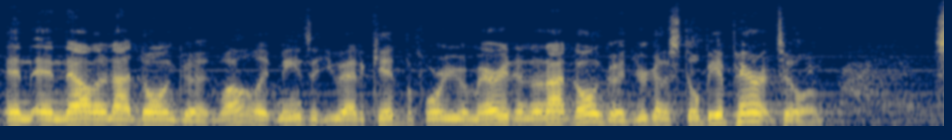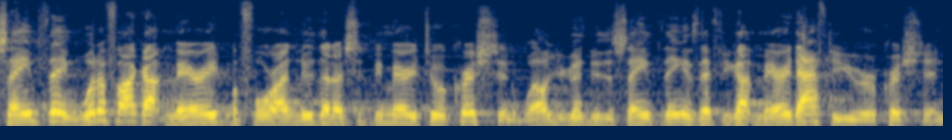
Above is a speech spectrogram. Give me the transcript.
and, and now they're not doing good? Well, it means that you had a kid before you were married and they're not doing good. You're going to still be a parent to them. Same thing. What if I got married before I knew that I should be married to a Christian? Well, you're going to do the same thing as if you got married after you were a Christian.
